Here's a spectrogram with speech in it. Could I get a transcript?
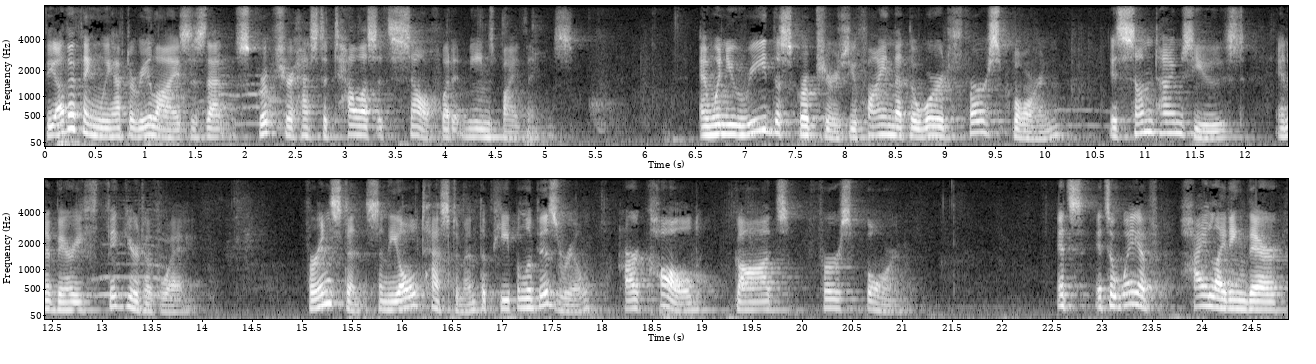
The other thing we have to realize is that Scripture has to tell us itself what it means by things. And when you read the Scriptures, you find that the word firstborn is sometimes used in a very figurative way. For instance, in the Old Testament, the people of Israel are called God's firstborn. It's, it's a way of highlighting their,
